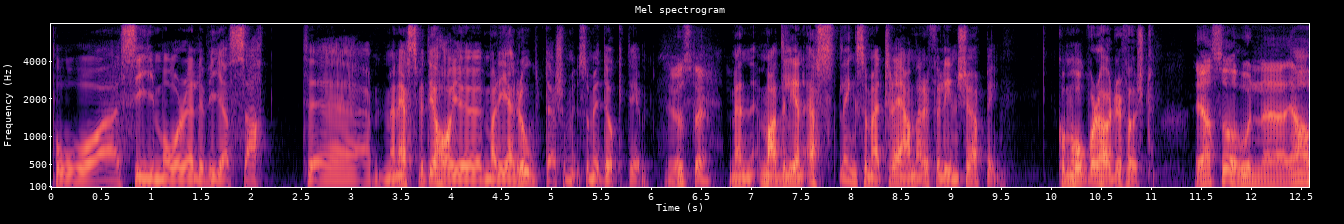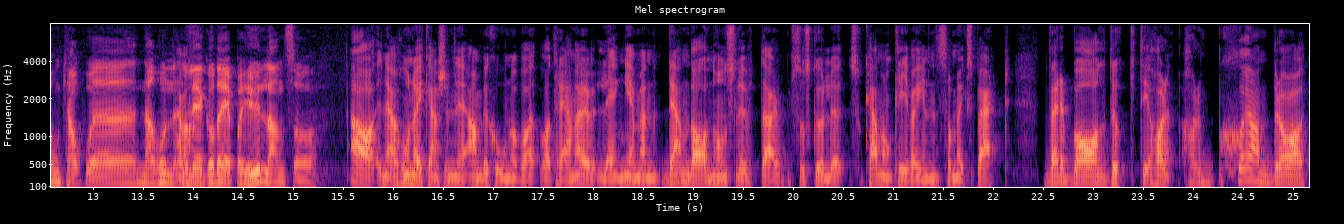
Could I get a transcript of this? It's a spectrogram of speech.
på Simor eller Viasat. Men SVT har ju Maria Roth där som, som är duktig. Just det. Men Madeleine Östling som är tränare för Linköping. Kom ihåg vad du hörde det först. Ja, så hon, ja, hon kanske, när hon ja. lägger det på hyllan så Ja, hon har ju kanske en ambition att vara, vara, tränare länge, men den dagen hon slutar så, skulle, så kan hon kliva in som expert. Verbal, duktig, har, har en skön, bra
